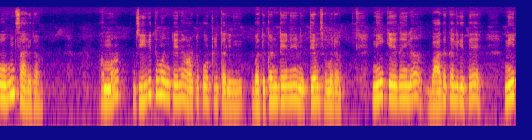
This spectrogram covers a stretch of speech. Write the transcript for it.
ఓం సాయిరామ్. అమ్మ జీవితం అంటేనే ఆటుపోట్లు తల్లి బతుకంటేనే నిత్యం సమరం. నీకేదైనా బాధ కలిగితే నీ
